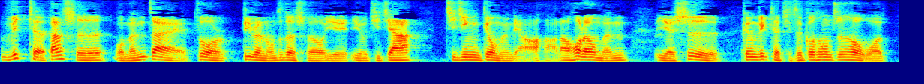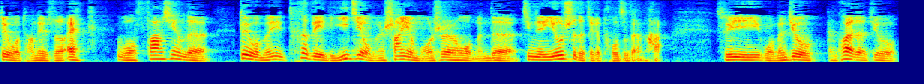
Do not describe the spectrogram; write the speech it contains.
，Victor 当时我们在做 B 轮融资的时候，也有几家基金跟我们聊哈，然后后来我们也是跟 Victor 几次沟通之后，我对我团队说，哎，我发现的对我们特别理解我们商业模式和我们的竞争优势的这个投资人哈。所以我们就很快的就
